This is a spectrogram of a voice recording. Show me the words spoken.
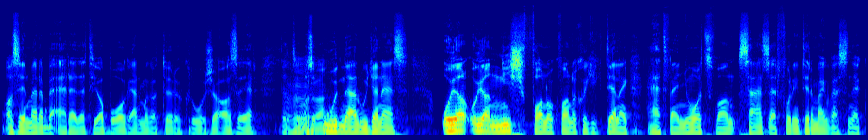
Azért, mert ebbe eredeti a bolgár, meg a török rózsa, azért. De Az durva. údnál ugyanez. Olyan, olyan nis fanok vannak, akik tényleg 70-80 százer forintért megvesznek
